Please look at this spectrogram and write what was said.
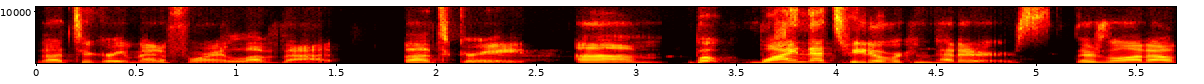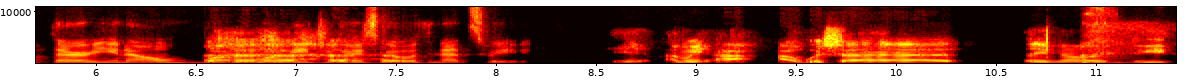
That's a great metaphor. I love that. That's great. Yeah. Um, but why NetSuite over competitors? There's a lot out there, you know. What, what made you guys go with NetSuite? Yeah, I mean, I, I wish I had, you know, a deep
